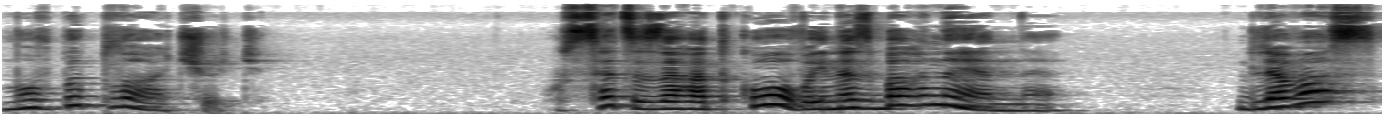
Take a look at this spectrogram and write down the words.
мов би, плачуть. Усе це загадкове і незбагненне. Для вас,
